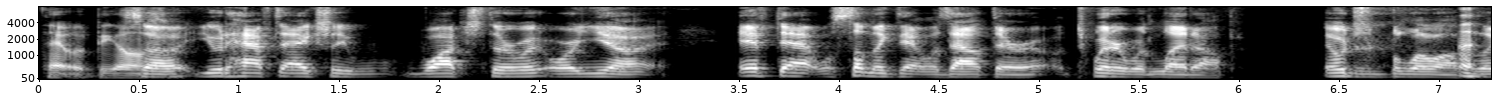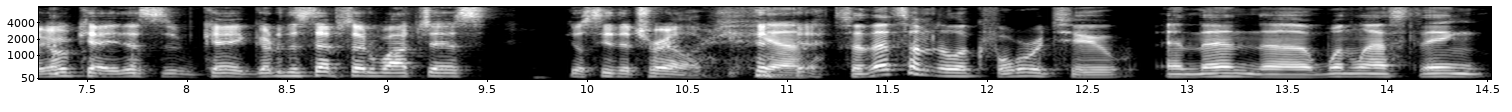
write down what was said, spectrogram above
that would be awesome. So you would have to actually watch through it, or you know, if that was something that was out there, Twitter would light up. It would just blow up. like, okay, this is okay. Go to this episode, watch this. You'll see the trailer. yeah, so that's something to look forward to. And then uh, one last thing,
